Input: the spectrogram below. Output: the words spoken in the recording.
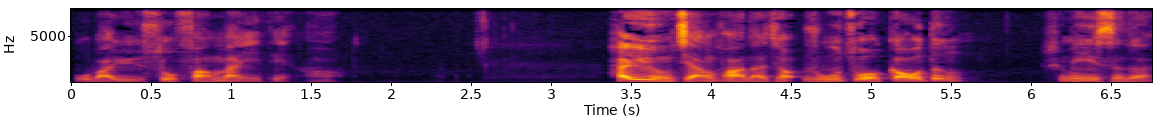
我把语速放慢一点啊。还有一种讲法呢，叫如坐高凳，什么意思呢？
